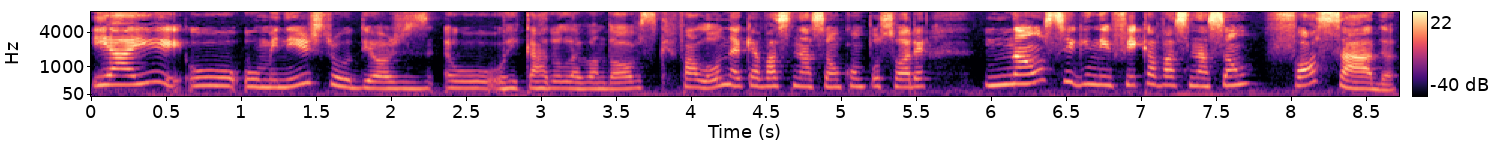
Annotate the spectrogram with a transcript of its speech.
E aí, o, o ministro Diógenes, o, o Ricardo Lewandowski, falou né, que a vacinação compulsória não significa vacinação forçada.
